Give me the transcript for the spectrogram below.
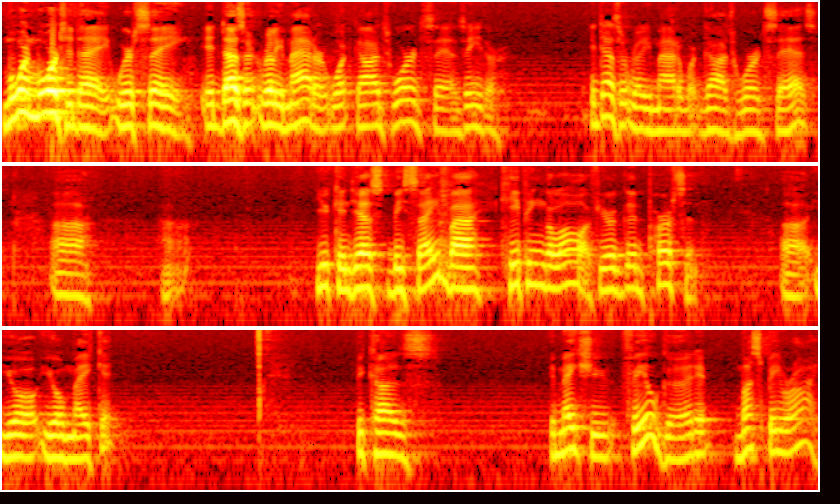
more and more today, we're seeing it doesn't really matter what God's Word says either. It doesn't really matter what God's Word says. You can just be saved by keeping the law. If you're a good person, uh, you'll, you'll make it. Because it makes you feel good, it must be right.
